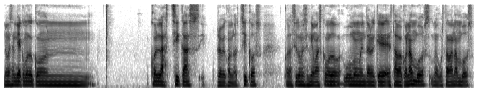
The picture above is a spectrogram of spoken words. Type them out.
no me sentía cómodo con, con las chicas probé con los chicos. Con los chicos me sentía más cómodo. Hubo un momento en el que estaba con ambos, me gustaban ambos.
